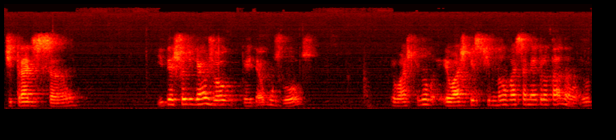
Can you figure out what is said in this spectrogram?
de tradição e deixou de ganhar o jogo, perdeu alguns gols. Eu acho que, não, eu acho que esse time não vai se amedrontar, não, viu?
